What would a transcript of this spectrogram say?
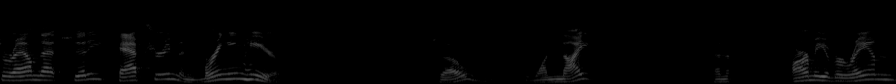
surround that city, capture him, and bring him here. So, one night, an army of Aram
